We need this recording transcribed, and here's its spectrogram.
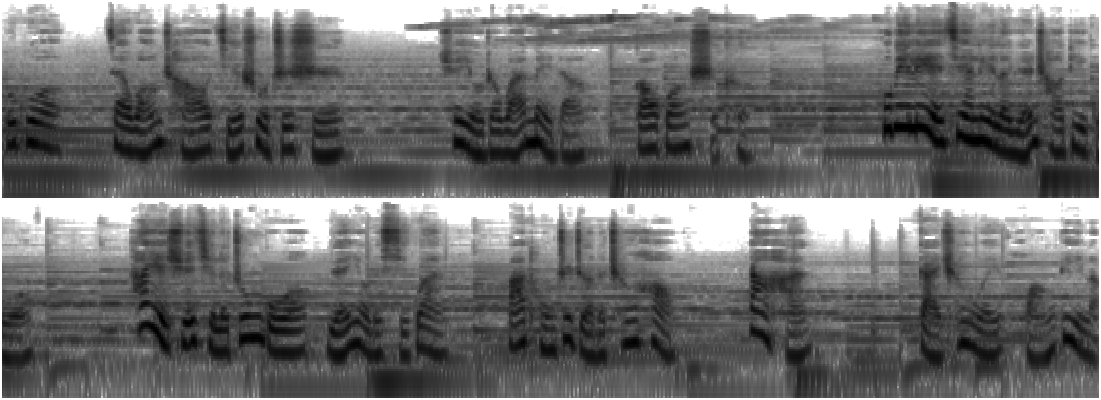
不过在王朝结束之时，却有着完美的高光时刻。忽必烈建立了元朝帝国，他也学起了中国原有的习惯，把统治者的称号“大汗”改称为“皇帝”了。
